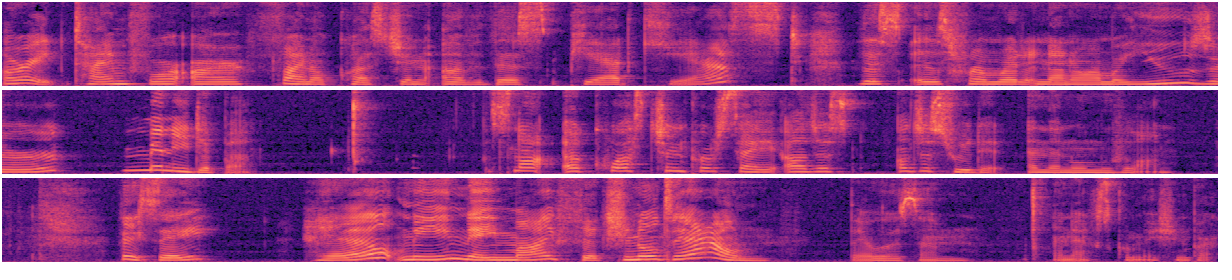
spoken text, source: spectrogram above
All right, time for our final question of this podcast. This is from Reddit NaNoWriMo user Mini Dippa. It's not a question per se. I'll just I'll just read it and then we'll move along. They say, "Help me name my fictional town." There was um an exclamation mark.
